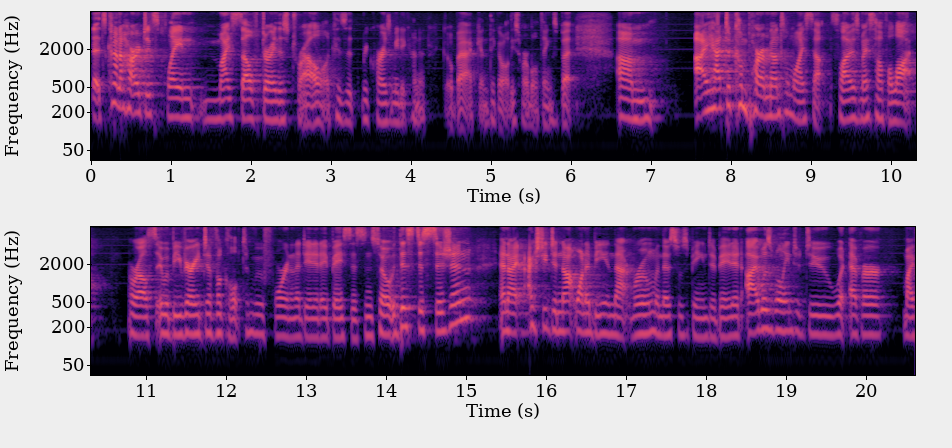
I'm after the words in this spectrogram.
it's kind of hard to explain myself during this trial because it requires me to kind of go back and think of all these horrible things. But um, I had to compartmentalize myself, a lot, or else it would be very difficult to move forward on a day-to-day basis. And so this decision, and I actually did not want to be in that room when this was being debated. I was willing to do whatever my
